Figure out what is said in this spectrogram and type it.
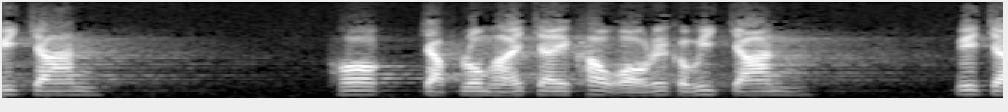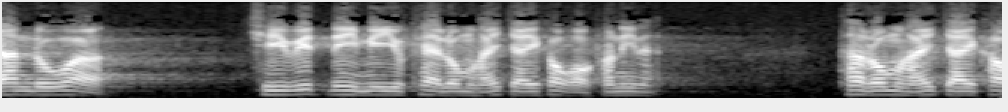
วิจารพอจับลมหายใจเข้าออกด้วยก็วิจารวิจารดูว่าชีวิตนี่มีอยู่แค่ลมหายใจเข้าออกเท่านี้แหละถ้าลมหายใจเข้า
